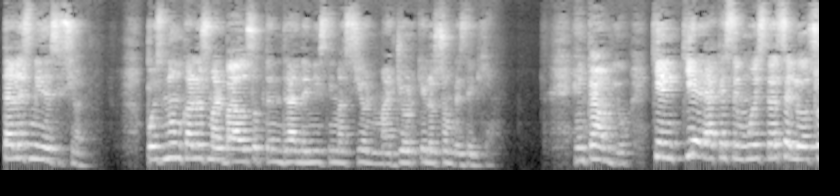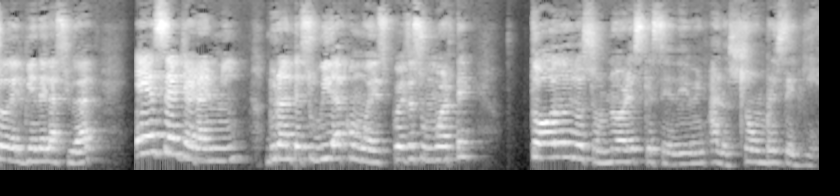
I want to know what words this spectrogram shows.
Tal es mi decisión, pues nunca los malvados obtendrán de mi estimación mayor que los hombres de bien. En cambio, quien quiera que se muestre celoso del bien de la ciudad, ese hallará en mí, durante su vida como después de su muerte, todos los honores que se deben a los hombres de bien.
